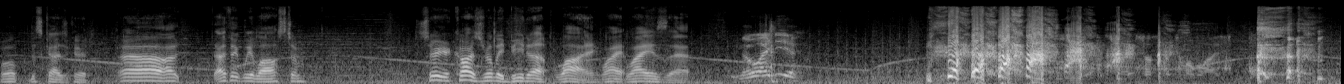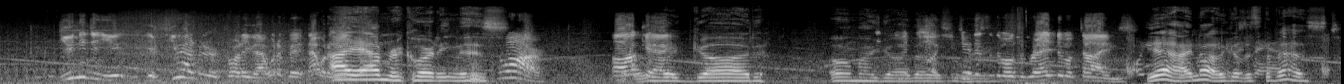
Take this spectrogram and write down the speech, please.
Well, this guy's good. Uh, I think we lost him. Sir, your car's really beat up. Why? Why? Why is that? No idea. Suspect immobilized. You need to. You, if you had been recording that, would have been. That would I have am recording this. You are. Oh, oh okay. Oh my god. Oh my god, you, that do- was you do this at the most random of times. Yeah, I know because it's the best.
